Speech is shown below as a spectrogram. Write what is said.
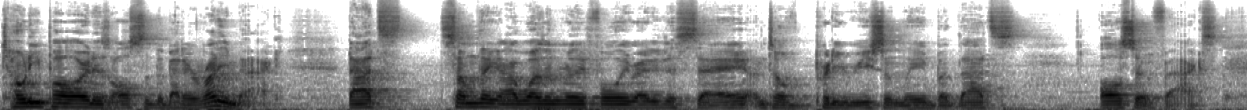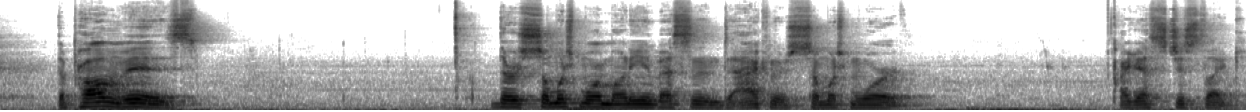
Tony Pollard is also the better running back. That's something I wasn't really fully ready to say until pretty recently, but that's also facts. The problem is there's so much more money invested in Dak, and there's so much more, I guess, just like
